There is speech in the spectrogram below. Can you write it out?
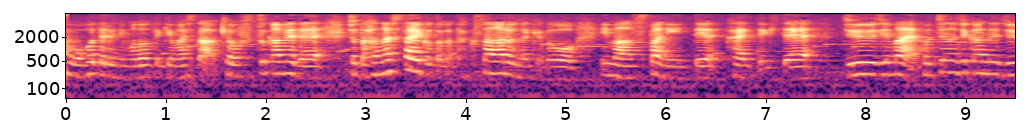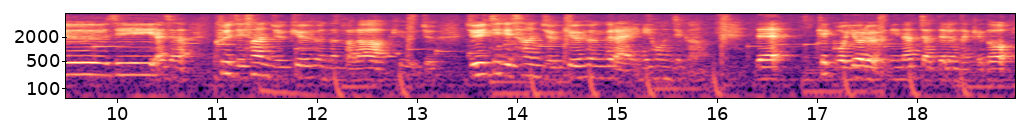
ンホホテルに戻ってきました。今日2日目でちょっと話したいことがたくさんあるんだけど今スパに行って帰ってきて10時前こっちの時間で10時あじゃあ9時39分だから11時39分ぐらい日本時間。で結構夜になっちゃってるんだけど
